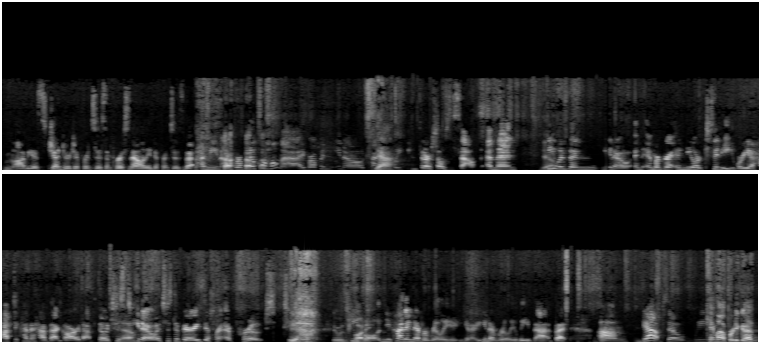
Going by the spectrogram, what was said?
from obvious gender differences and personality differences, but I mean, I grew up in Oklahoma. I grew up in, you know, kind yeah. of, we consider ourselves the South. And then yeah. he was in, you know, an immigrant in New York City where you have to kind of have that guard up. So it's just, yeah. you know, it's just a very different approach to yeah, it was people. Funny. And you kind of never really, you know, you never really leave that. But, um, yeah, so we came out pretty good.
